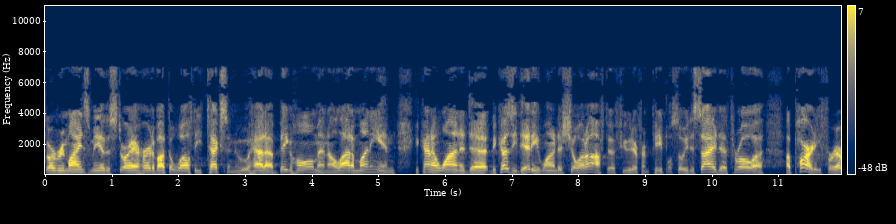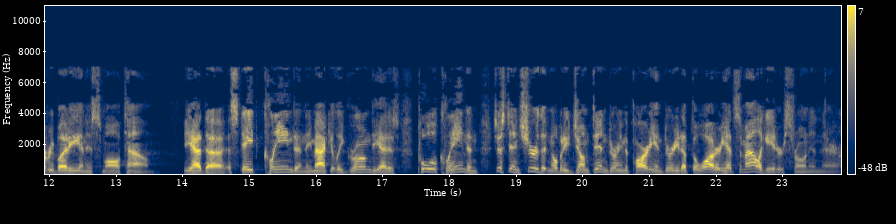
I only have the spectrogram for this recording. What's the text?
So it reminds me of the story I heard about the wealthy Texan who had a big home and a lot of money and he kind of wanted to, because he did, he wanted to show it off to a few different people. So he decided to throw a, a party for everybody in his small town. He had the estate cleaned and immaculately groomed. He had his pool cleaned and just to ensure that nobody jumped in during the party and dirtied up the water, he had some alligators thrown in there.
